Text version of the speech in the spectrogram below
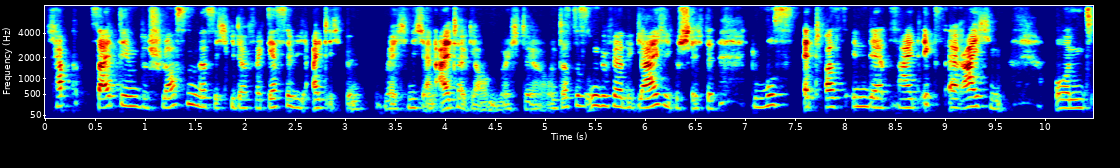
ich habe seitdem beschlossen, dass ich wieder vergesse, wie alt ich bin, weil ich nicht an Alter glauben möchte. Und das ist ungefähr die gleiche Geschichte. Du musst etwas in der Zeit X erreichen und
